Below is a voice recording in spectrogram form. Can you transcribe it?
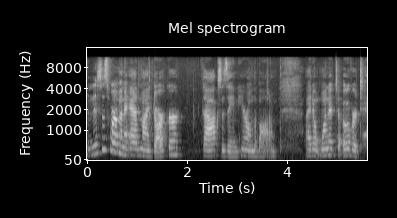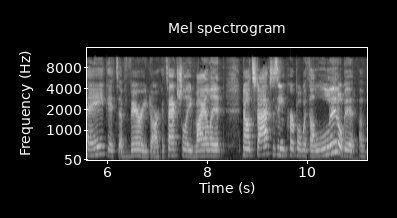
And this is where I'm going to add my darker dioxazine here on the bottom. I don't want it to overtake. It's a very dark. It's actually violet. No, it's dioxazine purple with a little bit of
